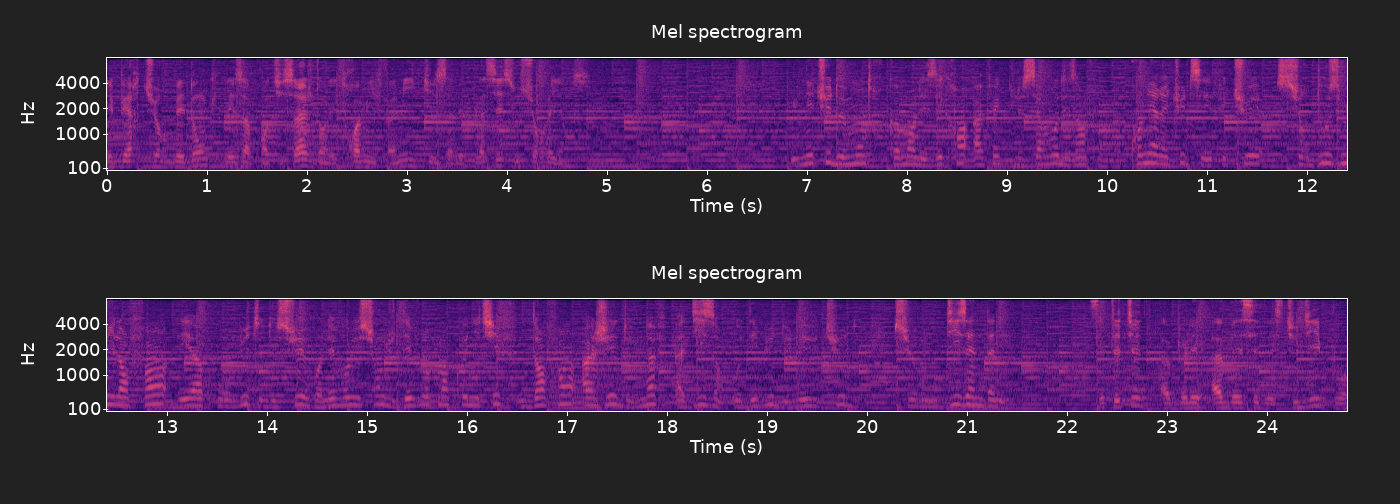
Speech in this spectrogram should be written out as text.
et perturbait donc les apprentissages dans les 3000 familles qu'ils avaient placées sous surveillance. Une étude montre comment les écrans affectent le cerveau des enfants. La première étude s'est effectuée sur 12 000 enfants et a pour but de suivre l'évolution du développement cognitif d'enfants âgés de 9 à 10 ans au début de l'étude sur une dizaine d'années. Cette étude, appelée ABCD Study pour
